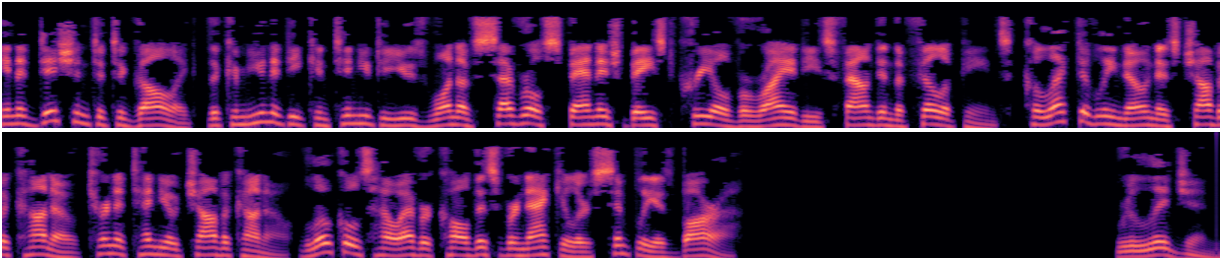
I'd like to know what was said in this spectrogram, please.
in addition to Tagalog, the community continue to use one of several Spanish-based Creole varieties found in the Philippines, collectively known as Chabacano Ternateño Chabacano. Locals however call this vernacular simply as Bara. Religion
